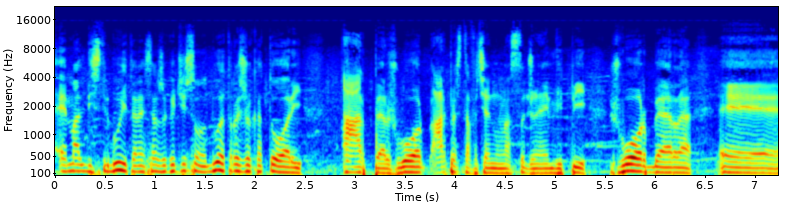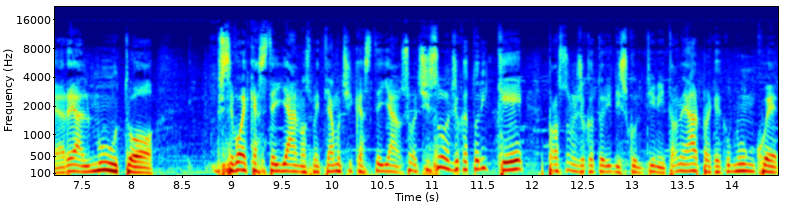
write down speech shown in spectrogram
è mal distribuita, nel senso che ci sono due o tre giocatori, Harper, Schwar- Harper sta facendo una stagione MVP, Schwarber, eh, Real Muto, se vuoi Castellanos, mettiamoci Castellanos, insomma ci sono giocatori che però sono giocatori discontinui, tranne Harper che comunque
